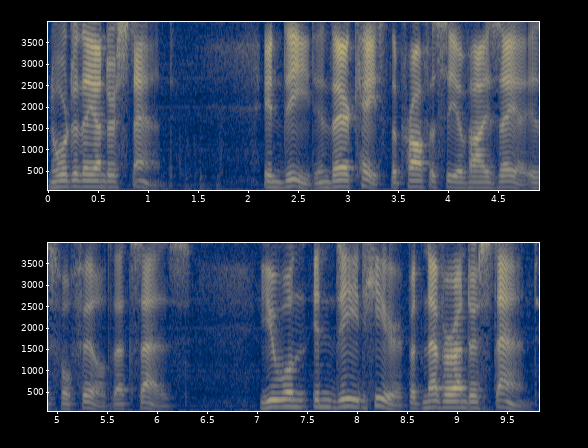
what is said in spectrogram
nor do they understand. Indeed, in their case, the prophecy of Isaiah is fulfilled that says, You will indeed hear, but never understand.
